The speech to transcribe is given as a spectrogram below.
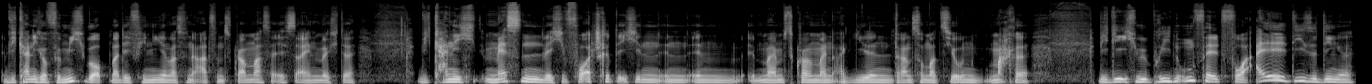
wie kann ich auch für mich überhaupt mal definieren, was für eine Art von Scrum Master ich sein möchte, wie kann ich messen, welche Fortschritte ich in, in, in, in meinem Scrum, in meinen agilen Transformationen mache, wie gehe ich im hybriden Umfeld vor, all diese Dinge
